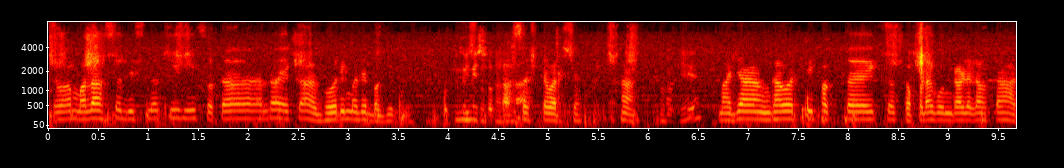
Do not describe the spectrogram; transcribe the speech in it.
तेव्हा मला असं दिसलं की मी स्वतःला एका अघोरीमध्ये बघितलं. पासष्ट वर्ष. हां. माझ्या अंगावरती फक्त एक कपडा गुंडाळलेला होता हात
